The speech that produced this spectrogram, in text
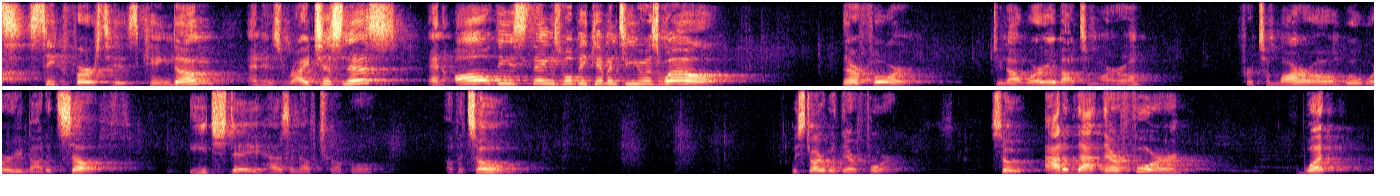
seek first his kingdom and his righteousness, and all these things will be given to you as well. Therefore, do not worry about tomorrow, for tomorrow will worry about itself. Each day has enough trouble of its own. We started with therefore. So, out of that therefore, what,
